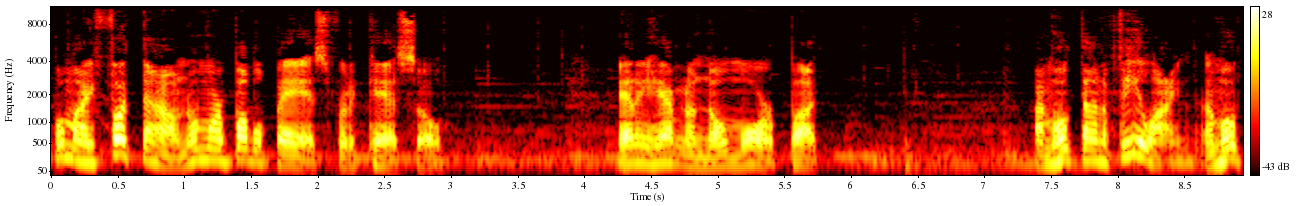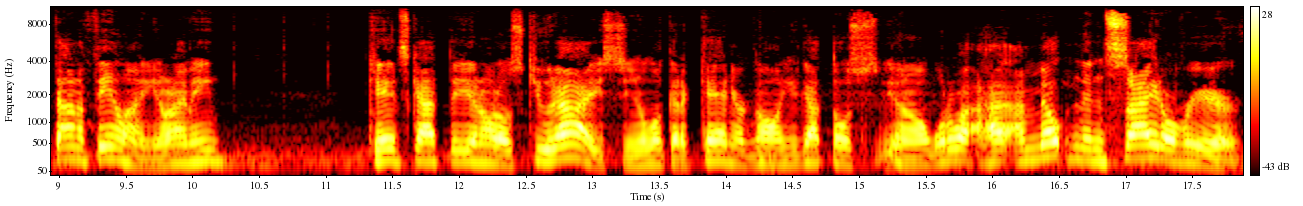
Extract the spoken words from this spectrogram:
Put my foot down. No more bubble baths for the cat. So that ain't happening no more. But I'm hooked on a feline. I'm hooked on a feline. You know what I mean? Cat's got the, you know, those cute eyes. You know, look at a cat and you're going, you got those, you know, what do I, I I'm melting inside over here.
